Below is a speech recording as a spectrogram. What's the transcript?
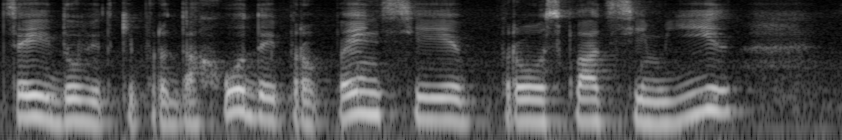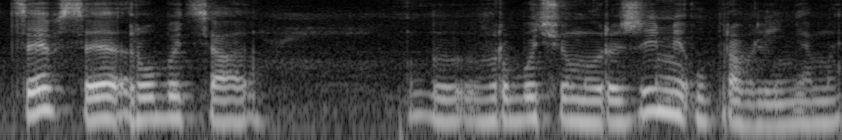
Це і довідки про доходи, про пенсії, про склад сім'ї. Це все робиться е, в робочому режимі управліннями.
